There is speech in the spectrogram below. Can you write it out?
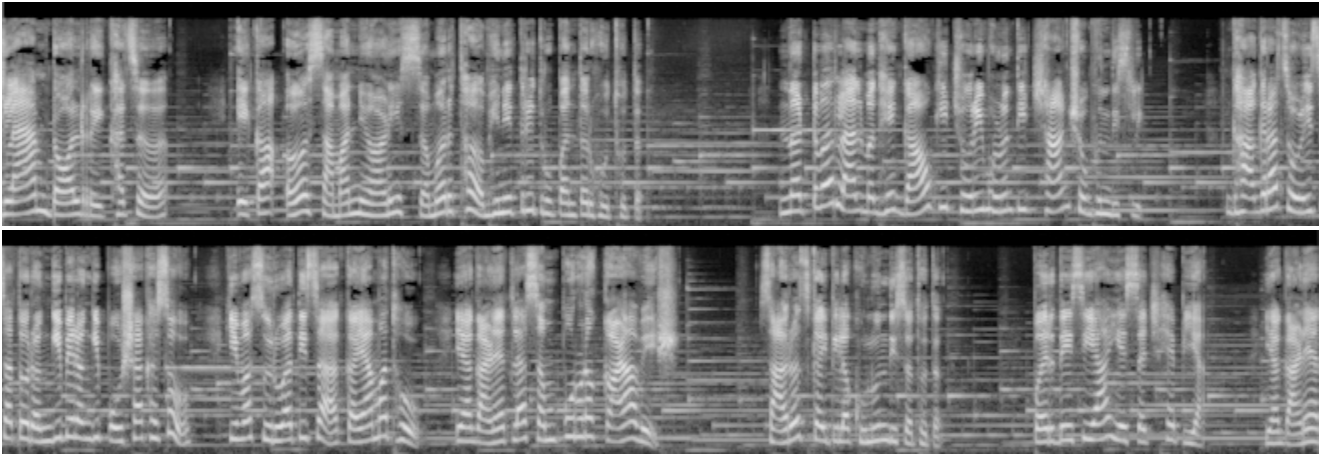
ग्लॅम डॉल रेखाचं एका असामान्य आणि समर्थ अभिनेत्रीत रूपांतर होत होतं. नटवर लालमध्ये गाव की चोरी म्हणून ती छान शोभून दिसली. घागरा चोळीचा तो रंगीबेरंगी पोशाख असो किंवा सुरुवातीचा कयामत हो या गाण्यातला संपूर्ण काळा वेश सारच काही तिला खुलून दिसत होतं. परदेसिया ये सच है पिया. या गाण्यात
